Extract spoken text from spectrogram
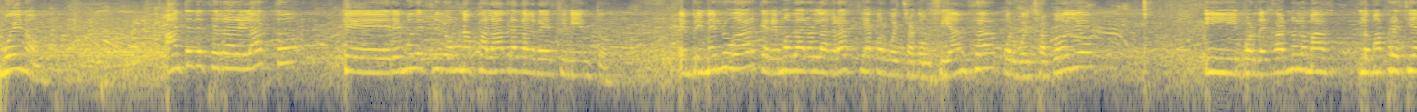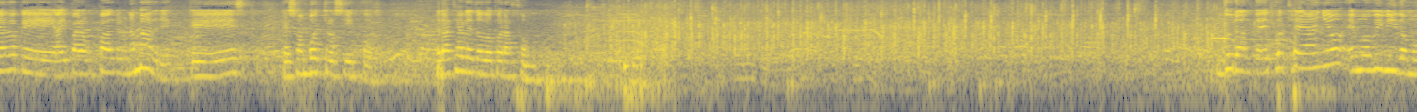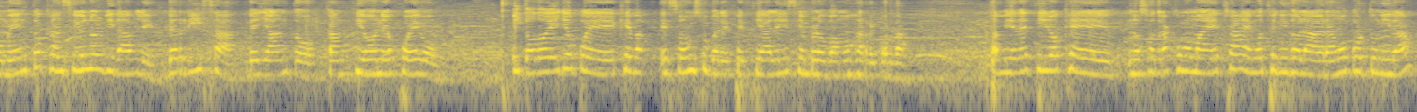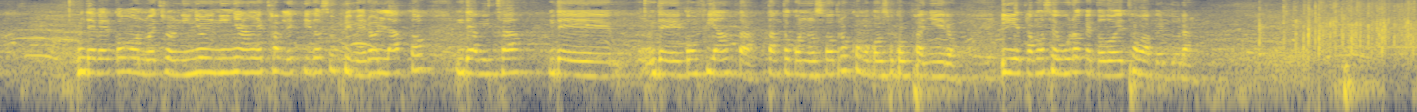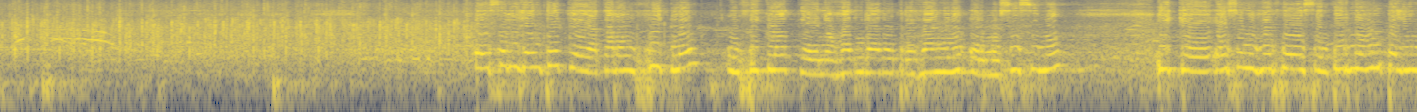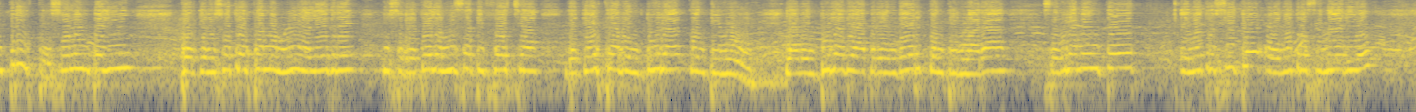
Bueno, antes de cerrar el acto, queremos deciros unas palabras de agradecimiento. En primer lugar, queremos daros las gracias por vuestra confianza, por vuestro apoyo y por dejarnos lo más, lo más preciado que hay para un padre y una madre, que, es, que son vuestros hijos. Gracias de todo corazón. Durante estos tres años hemos vivido momentos que han sido inolvidables, de risa, de llanto, canciones, juegos. Y todo ello pues que son súper especiales y siempre los vamos a recordar. También deciros que nosotras como maestras hemos tenido la gran oportunidad de ver cómo nuestros niños y niñas han establecido sus primeros lazos de amistad, de, de, confianza, tanto con nosotros como con sus compañeros. Y estamos seguros que todo esto va a perdurar. Es evidente que acaba un ciclo, un ciclo que nos ha durado tres años, hermosísimo, y que eso nos hace sentirnos un pelín tristes, solo un pelín, porque nosotros estamos muy alegres y sobre todo muy satisfechas de que esta aventura continúe. La aventura de aprender continuará seguramente en otro sitio o en otro escenario,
